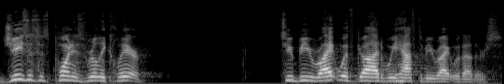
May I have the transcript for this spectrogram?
Jesus' point is really clear. To be right with God, we have to be right with others.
